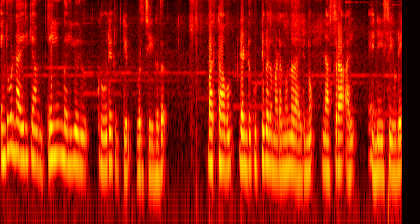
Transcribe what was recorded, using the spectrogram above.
എന്തുകൊണ്ടായിരിക്കാം ഇത്രയും വലിയൊരു ക്രൂരകൃത്യം ഇവർ ചെയ്തത്? ഭർത്താവും രണ്ട് കുട്ടികളും അടങ്ങുന്നതായിരുന്നു നസ്ര അൽ എനേസയുടെ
